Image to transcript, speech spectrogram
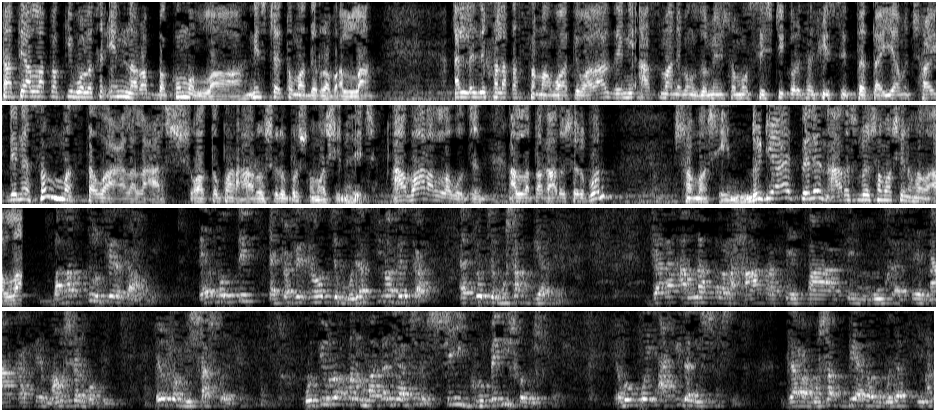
তাতে আল্লাপাক কি বলেছেন? ইন্না রাব্বাকুমুল্লাহ নিশ্চয় তোমাদের রব আল্লাহ। ওয়াল যিনি আসমান এবং জমিন সমূহ সৃষ্টি করেছেন 6 দিনে আরশ উপর সমাসীন হয়েছে। আবার আল্লাহ বলছেন, আল্লাহ পাক আরশের উপর সমাসীন। দুইটি আয়াত পেলেন উপর সমাসীন হওয়া। আল্লাহ বাহাত্তর ফেরকা হবে। এর মধ্যে একটা ফেরকা হচ্ছে ফেরকা, একটা হচ্ছে ফেরকা। যারা আল্লাহ হাত আছে, পা আছে, মুখ আছে, নাক আছে, মানুষের মতোই এরকম বিশ্বাস করে থাকে। মতিউর রহমান আসলে সেই গ্রুপেরই সদস্য। এবং ওই আকিদা বিশ্বাসী যারা মুসাব্বিয়া এবং মুজাসিমা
